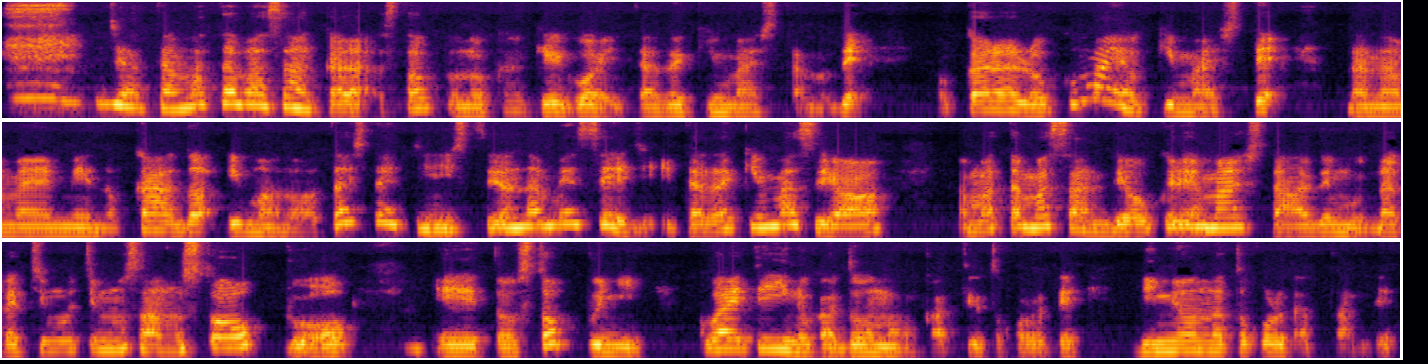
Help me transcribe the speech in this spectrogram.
じゃあ、たまたまさんからストップの掛け声いただきましたので、ここから6枚置きまして、7枚目のカード、今の私たちに必要なメッセージいただきますよ。たまたまさん出遅れました。でも、なんかちもちもさんのストップを、えっ、ー、と、ストップに加えていいのかどうなのかっていうところで、微妙なところだったんで、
